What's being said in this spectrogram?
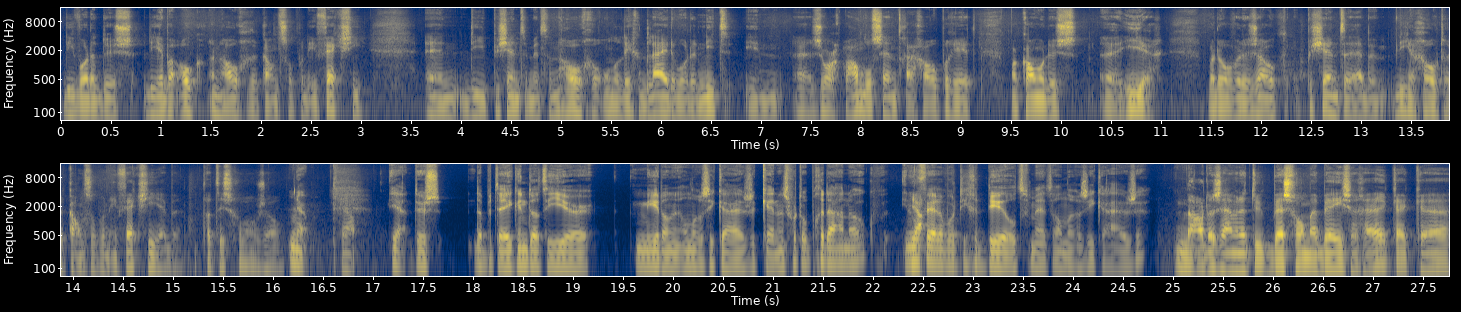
die, worden dus, die hebben ook een hogere kans op een infectie. En die patiënten met een hoger onderliggend lijden worden niet in zorgbehandelcentra geopereerd, maar komen dus hier. Waardoor we dus ook patiënten hebben die een grotere kans op een infectie hebben. Dat is gewoon zo. Ja, ja. ja dus dat betekent dat hier meer dan in andere ziekenhuizen kennis wordt opgedaan ook. In hoeverre wordt die gedeeld met andere ziekenhuizen? Nou, daar zijn we natuurlijk best wel mee bezig. Hè. Kijk, uh, uh,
